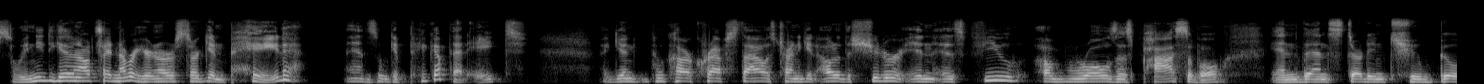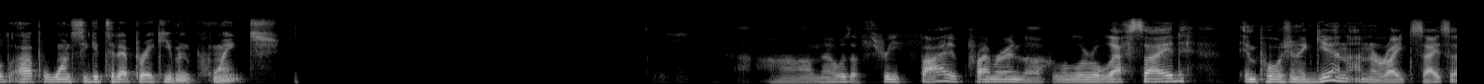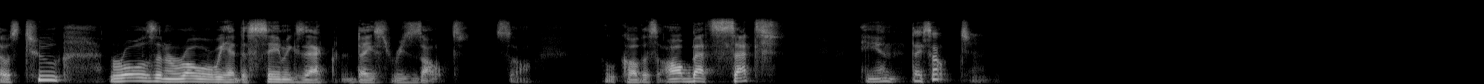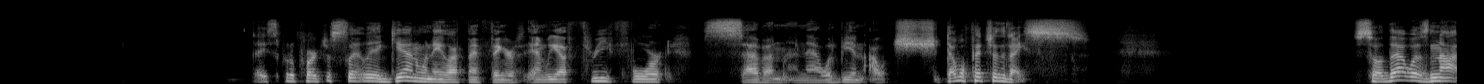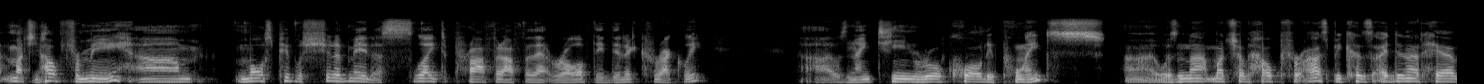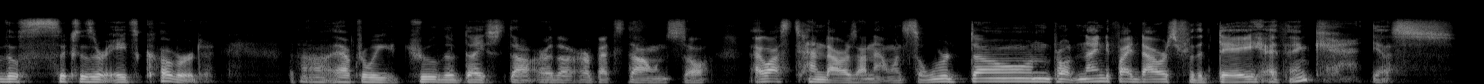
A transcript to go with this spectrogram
So we need to get an outside number here in order to start getting paid. And so we can pick up that eight. Again, Blue Collar Crap Style is trying to get out of the shooter in as few of rolls as possible and then starting to build up once you get to that break even point. Um, that was a 3-5 primer in the left side implosion again on the right side. So that was two rolls in a row where we had the same exact dice result. So we'll call this all bets set and dice out. Dice put apart just slightly again when they left my fingers, and we got three, four, seven, and that would be an ouch. Double pitch of the dice. So that was not much help for me. Um, most people should have made a slight profit off of that roll if they did it correctly. Uh, it was 19 roll quality points. Uh, it was not much of help for us because I did not have those sixes or eights covered uh, after we drew the dice down or the our bets down. So I lost ten dollars on that one. So we're down about ninety-five dollars for the day, I think. Yes.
